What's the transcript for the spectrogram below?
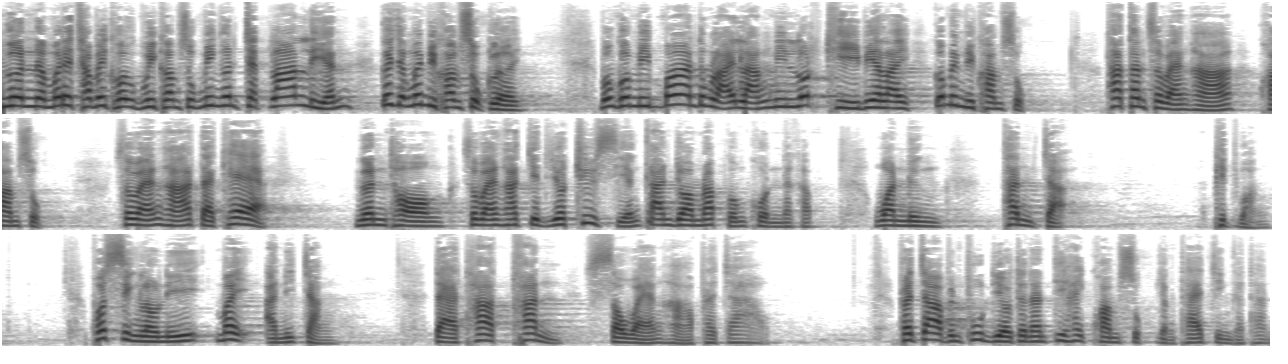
เงินน่ะไม่ได้ทำให้คนมีความสุขมีเงินเจ็ดล้านเหรียญก็ยังไม่มีความสุขเลยบางคนมีบ้านต้องหลายหลัง มีรถขี่มีอะไร ก็ไม่มีความสุข ถ้าท่านแสวงหาความสุข แสวงหาแต่แค่เงินทอง แสวงหากิจยศชื่อเสียงการยอมรับของคนนะครับ วันหนึ่งท่านจะผิดหวัง เพราะสิ่งเหล่านี้ไม่อนิจจัง แต่ถ้าท่าน แสวงหาพระเจ้า พระเจ้าเป็นผู้เดียวเท่านั้นที่ให้ความสุขอย่างแท้จริงกับท่าน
